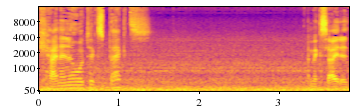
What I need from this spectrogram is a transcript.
kind of know what to expect. I'm excited.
